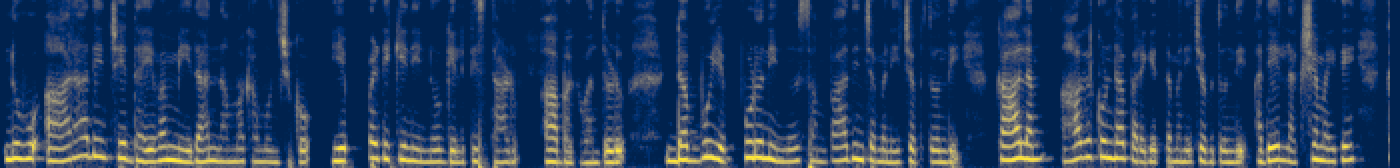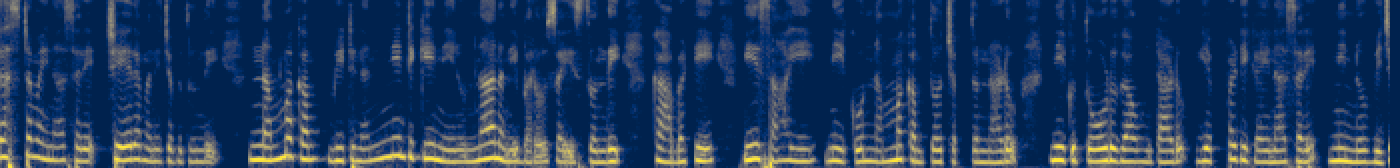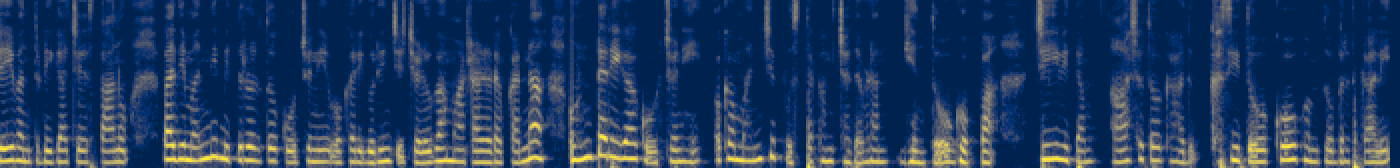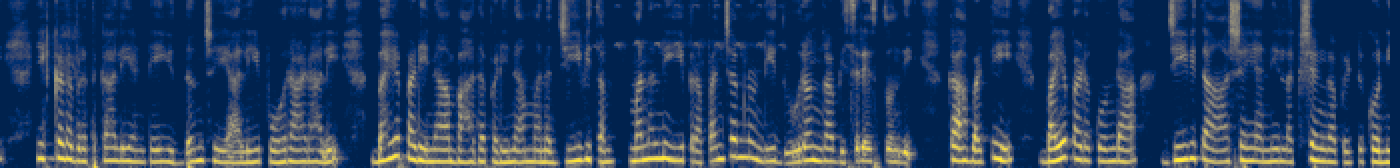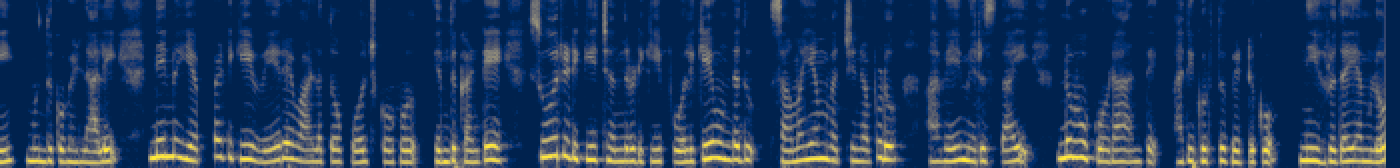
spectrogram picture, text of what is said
నువ్వు ఆరాధించే దైవం మీద నమ్మకం ఉంచుకో ఎప్పటికీ నిన్ను గెలిపిస్తాడు ఆ భగవంతుడు. డబ్బు ఎప్పుడు నిన్ను సంపాదించమని చెబుతుంది. కాలం ఆగకుండా పరిగెత్తమని చెబుతుంది. అదే లక్ష్యమైతే కష్టమైనా సరే చేరమని చెబుతుంది. నమ్మకం వీటినన్నింటికీ నేనున్నానని భరోసా ఇస్తుంది. కాబట్టి ఈ సాయి నీకు నమ్మకంతో చెప్తున్నాడు. నీకు తోడుగా ఉంటాడు. ఎప్పటికైనా సరే నిన్ను విజయవంతుడిగా చేస్తాను. పది మంది మిత్రులతో కూర్చుని ఒకరి గురించి చెడుగా మాట్లాడడం కన్నా ఒంటరిగా కూర్చొని ఒక మంచి పుస్తకం చదవడం ఎంతో గొప్ప. జీవితం ఆశతో కాదు కసితో కోపంతో బ్రతకాలి. ఇక్కడ బ్రతకాలి అంటే యుద్ధం చేయాలి పోరాడాలి. భయపడినా బాధపడినా మన జీవితం మనల్ని ఈ ప్రపంచం నుండి దూరంగా విసిరేస్తుంది. కాబట్టి భయపడకుండా జీవిత ఆశయాన్ని లక్ష్యంగా పెట్టుకొని ముందుకు వెళ్ళాలి. నిన్ను ఎప్పటికీ వేరే వాళ్ళతో పోల్చుకోకు. ఎందుకంటే సూర్యుడికి చంద్రుడికి పోలికే ఉండదు. సమయం వచ్చినప్పుడు అవే మెరుస్తాయి. నువ్వు కూడా అంతే. అది గుర్తుపెట్టుకో. నీ హృదయంలో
